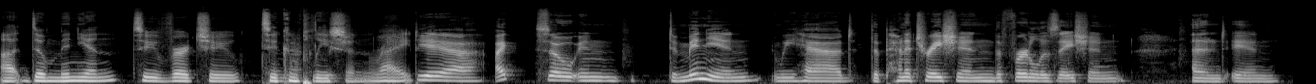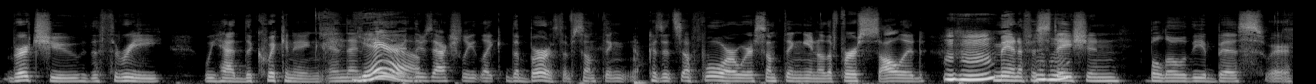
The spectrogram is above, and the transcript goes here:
uh, dominion to virtue to completion, right? Yeah, I so in Dominion we had the penetration, the fertilization, and in Virtue, the three, we had the quickening. And then Yeah. here there's actually like the birth of something because it's a four where something, you know, the first solid Mm-hmm. manifestation below the abyss where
